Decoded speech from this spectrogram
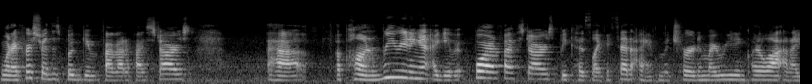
when I first read this book, gave it 5 out of 5 stars. Uh, upon rereading it, I gave it 4 out of 5 stars because, like I said, I have matured in my reading quite a lot and I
